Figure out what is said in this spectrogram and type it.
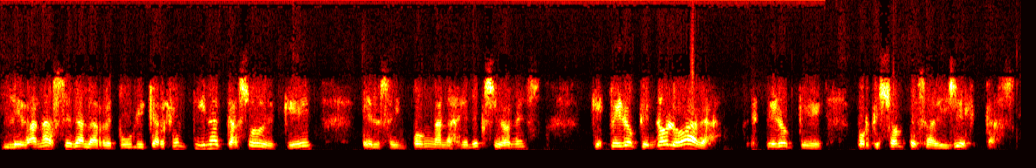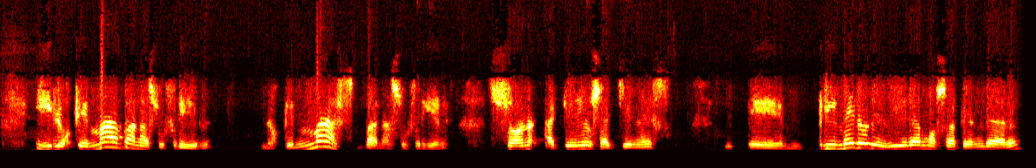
le van a hacer a la República Argentina caso de que él se imponga en las elecciones, que espero que no lo haga, espero que, porque son pesadillescas. Y los que más van a sufrir, los que más van a sufrir, son aquellos a quienes eh, primero debiéramos atender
